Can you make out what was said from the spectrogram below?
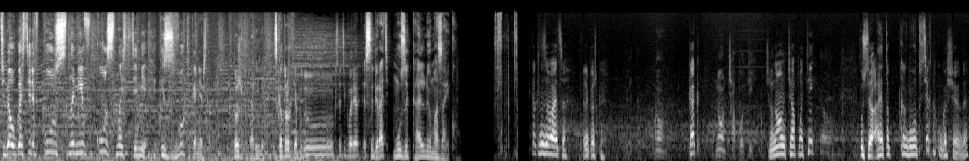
тебя угостили вкусными вкусностями. И звуки, конечно, тоже подарили, из которых я буду, кстати говоря, собирать музыкальную мозаику. Как называется лепешка? Non, Как? non, chapoti. Нон чапоти? Слушайте, а это как бы вот всех так угощают, да?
